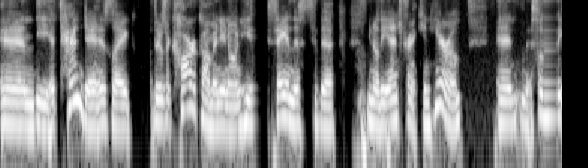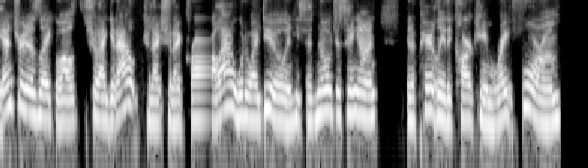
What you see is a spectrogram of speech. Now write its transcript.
and the attendant is like there's a car coming you know and he's saying this to the you know the entrant can hear him and so the entrant is like well should i get out could i should i crawl out what do i do and he said no just hang on and apparently the car came right for him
